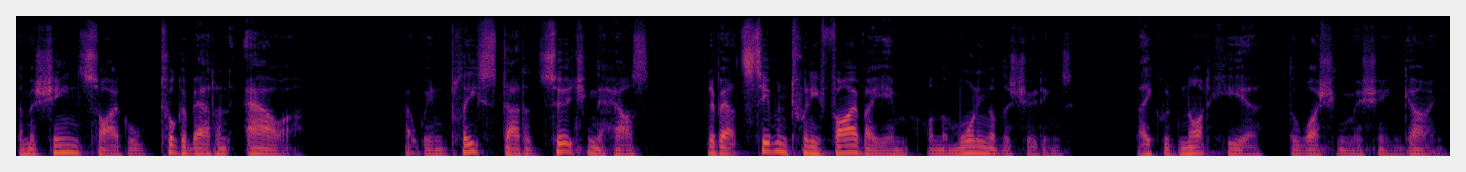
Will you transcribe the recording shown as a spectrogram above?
the machine cycle took about an hour, but when police started searching the house at about 7:25 a.m. on the morning of the shootings, they could not hear the washing machine going.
